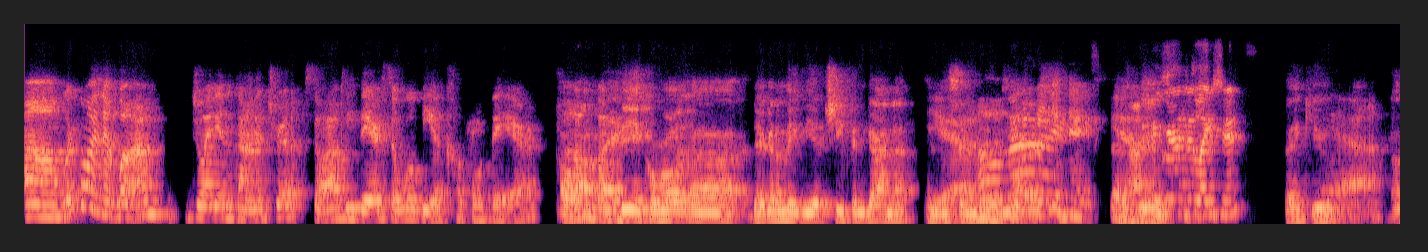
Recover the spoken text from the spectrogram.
Um, we're going to. Well, I'm joining the Ghana trip, so I'll be there. So we'll be a couple there. Oh, Um, I'm, I'm being corona. Uh, they're gonna make me a chief in Ghana in Yeah. December. Oh, nice. the next. That's Yeah. big. Congratulations. Thank you. Yeah. Um,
